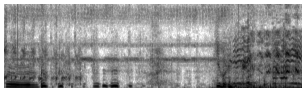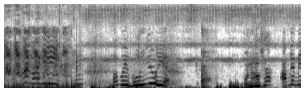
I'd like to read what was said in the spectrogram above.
શું બાપુ એ છે. ભૂંદડું છે? આપણે બે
